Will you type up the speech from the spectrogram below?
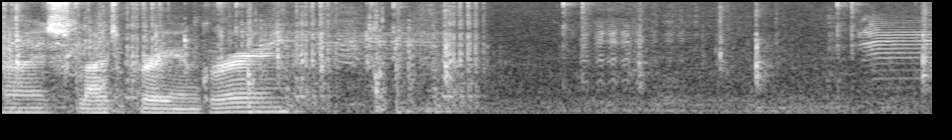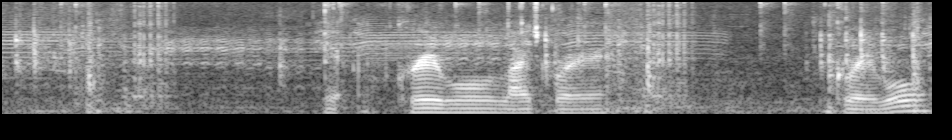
Nice, light gray and gray. Grey wool, light gray, grey wool.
